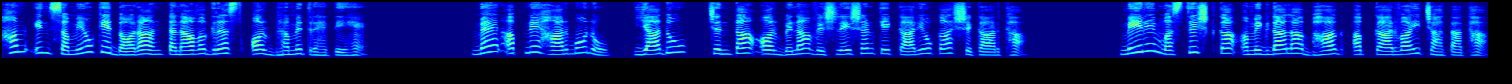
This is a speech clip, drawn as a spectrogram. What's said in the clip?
हम इन समयों के दौरान तनावग्रस्त और भ्रमित रहते हैं। मैं अपने हार्मोनों, यादों, चिंता और बिना विश्लेषण के कार्यों का शिकार था। मेरे मस्तिष्क का अमिगडाला भाग अब कार्रवाई चाहता था।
